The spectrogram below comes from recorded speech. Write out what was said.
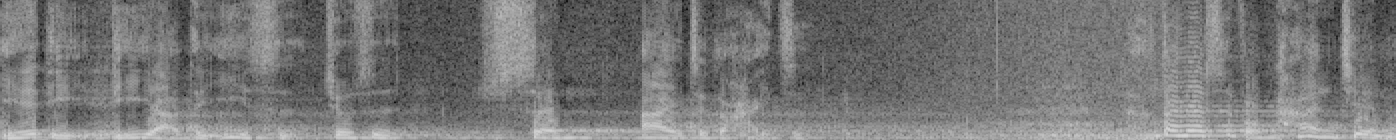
耶底迪亚的意思就是神爱这个孩子。大家是否看见了？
